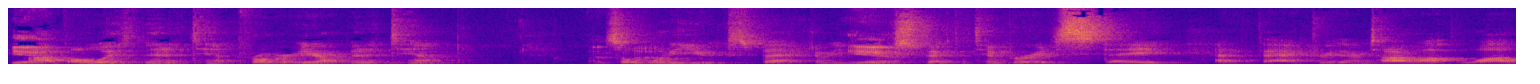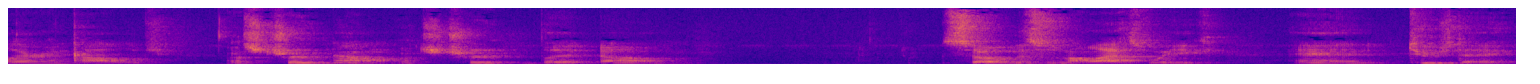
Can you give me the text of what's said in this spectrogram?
Yeah. I've always been a temp for over a year. I've been a temp. That's So fine. what do you expect? I mean, do you expect a temporary to stay at a factory their entire life while they're in college? That's true. No. That's true. But um, so this was my last week, and Tuesday,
